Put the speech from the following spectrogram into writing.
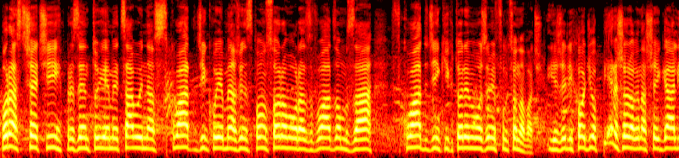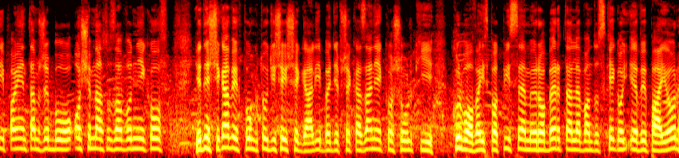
po raz trzeci. Prezentujemy cały nasz skład. Dziękujemy naszym sponsorom oraz władzom za wkład, dzięki któremu możemy funkcjonować. Jeżeli chodzi o pierwszy rok naszej gali, pamiętam, że było 18 zawodników. Jeden z ciekawych punktów dzisiejszej gali będzie przekazanie koszulki klubowej z podpisem Roberta Lewandowskiego i Ewy Pajor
